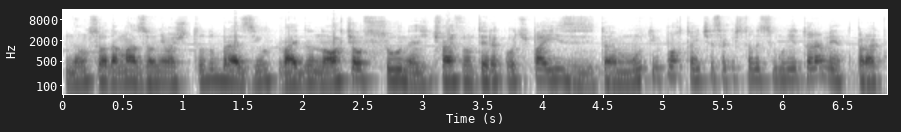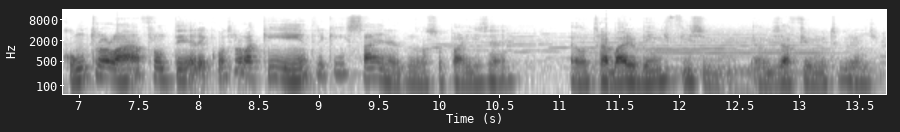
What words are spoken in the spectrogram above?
não só da Amazônia, mas todo o Brasil. Vai do norte ao sul, né? a gente faz fronteira com outros países. Então é muito importante essa questão desse monitoramento para controlar a fronteira e controlar quem entra e quem sai né, do nosso país. É, é um trabalho bem difícil, é um desafio muito grande.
